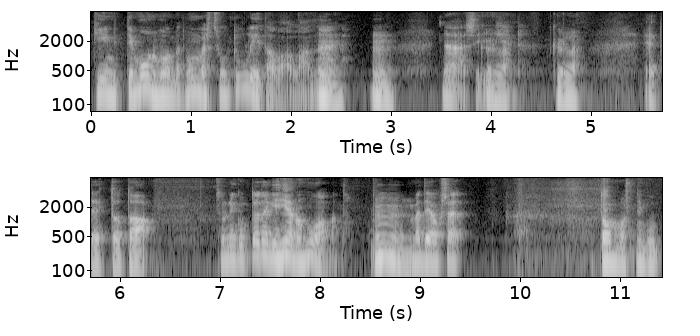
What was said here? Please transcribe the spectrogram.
kiinnitti mun huomioon, että mun mielestä sulla tuli tavallaan näin, Mm. Mm. nää siihen. Kyllä. Kyllä. Että et, tota, se on niin kuin jotenkin hieno huomata. Mm. Mä en tiedä, onko sä tuommoista niin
